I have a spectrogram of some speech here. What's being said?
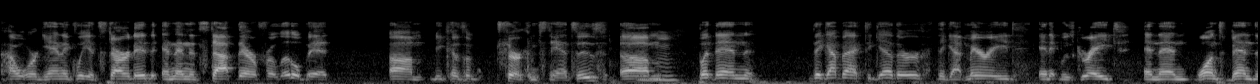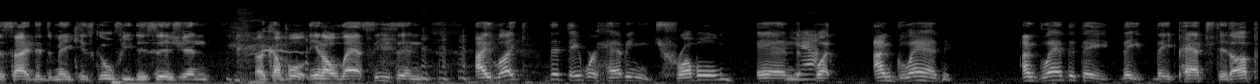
how organically it started, and then it stopped there for a little bit um, because of circumstances. Um, But then they got back together, they got married, and it was great. And then once Ben decided to make his goofy decision, a couple, you know, last season, I like that they were having trouble, and Yeah. but I'm glad, I'm glad that they they they patched it up.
